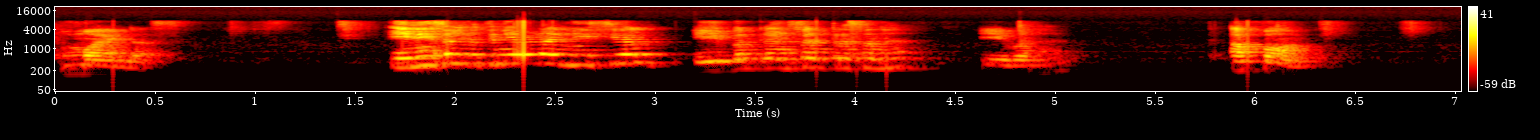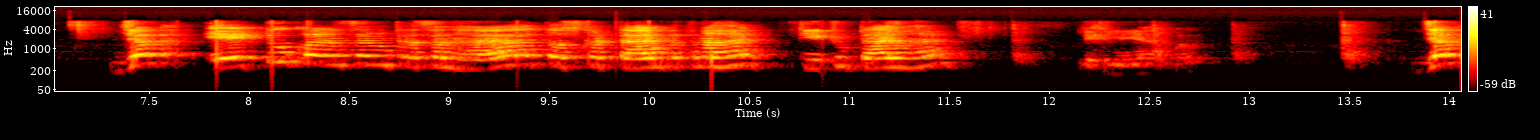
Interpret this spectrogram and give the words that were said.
माइनस इनिशियल कितनी बेटा? इनिशियल A1 कंसंट्रेशन है A1 है। अपॉन जब A2 कंसंट्रेशन है तो उसका टाइम कितना है? टी टू टाइम है। लिख लिया यहाँ पर। जब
